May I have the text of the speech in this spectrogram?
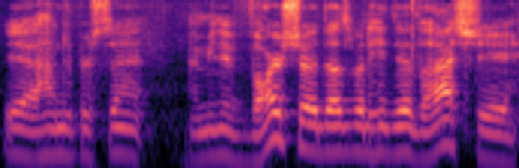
Yeah, 100%. I mean, if Varsho does what he did last year,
